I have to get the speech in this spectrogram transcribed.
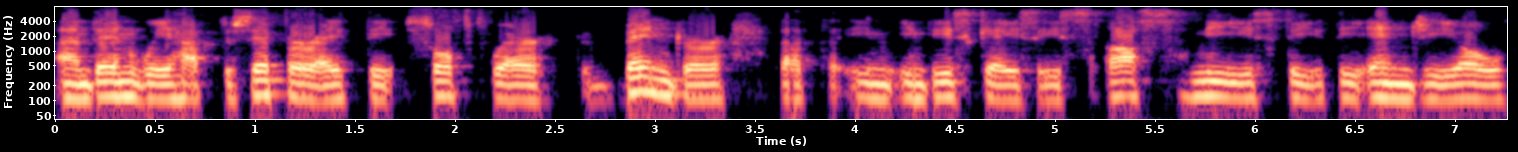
and then we have to separate the software vendor that in in this case is us, NIIS, the the NGO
